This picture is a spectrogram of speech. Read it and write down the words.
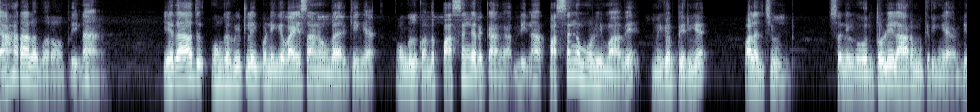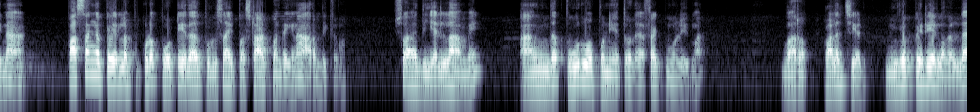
யாரால் வரும் அப்படின்னா ஏதாவது உங்கள் வீட்டில் இப்போ நீங்கள் வயசானவங்களா இருக்கீங்க. உங்களுக்கு வந்து பசங்க இருக்காங்க அப்படின்னா பசங்க மூலியமாகவே மிகப்பெரிய வளர்ச்சி உண்டு. ஸோ நீங்கள் ஒரு தொழில் ஆரம்பிக்கிறீங்க அப்படின்னா பசங்க பேரில் கூட போட்டு ஏதாவது புதுசாக இப்போ ஸ்டார்ட் பண்ணுறீங்கன்னா ஆரம்பிக்கலாம். ஸோ அது எல்லாமே அந்த பூர்வ புண்ணியத்தோட எஃபெக்ட் மூலிமா வரும். வளர்ச்சி எடுக்கும் மிகப்பெரிய லெவலில்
